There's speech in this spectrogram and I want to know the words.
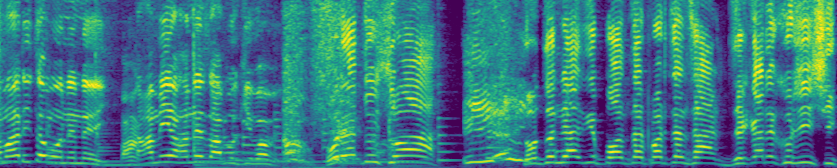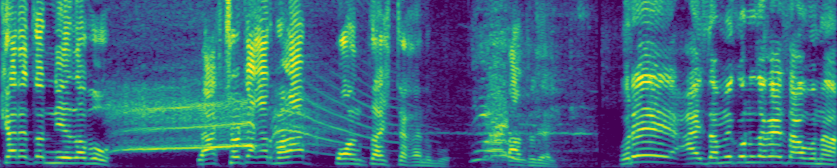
আমারই তো মনে নেই। আমি ওখানে যাব কীভাবে? ওরে তুই শোয়া তোর জন্য আজকে পঞ্চাশ পার্সেন্ট ছাড়। যেখানে খুশি শিকারে তোর নিয়ে যাব। একশো টাকার ভাড়া পঞ্চাশ টাকা নেব। তাড়াতাড়ি আয়। ওরে আজ আমি কোনো জায়গায় যাব না।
